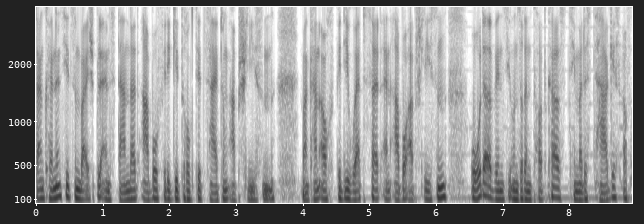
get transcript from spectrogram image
dann können Sie zum Beispiel ein Standard-Abo für die gedruckte Zeitung abschließen. Man kann auch für die Website ein Abo abschließen oder wenn Sie unseren Podcast Thema des Tages auf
